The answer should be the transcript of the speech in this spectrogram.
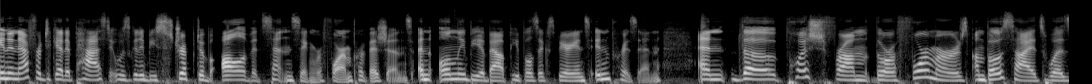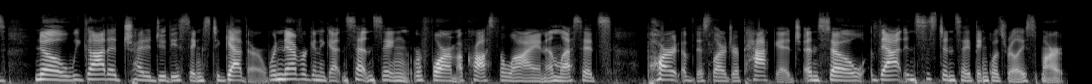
in an effort to get it passed, it was going to be stripped of all of its sentencing reform provisions and only be about people's experience in prison. And the push from the reformers on both sides was no, we got to try to do these things together. We're never going to get sentencing reform across the line unless it's part of this larger package. And so that insistence, I think, was really smart.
